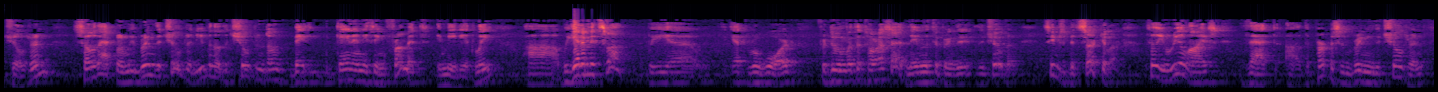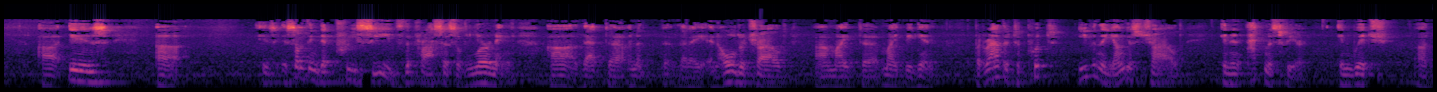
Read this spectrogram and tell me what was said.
children, so that when we bring the children, even though the children don't ba- gain anything from it immediately, uh, we get a mitzvah. We uh, get reward for doing what the Torah said, namely to bring the, the children. It seems a bit circular until you realize that uh, the purpose in bringing the children uh, is, uh, is, is something that precedes the process of learning uh, that uh, an, that a, an older child uh, might might begin, but rather to put even the youngest child in an atmosphere in which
